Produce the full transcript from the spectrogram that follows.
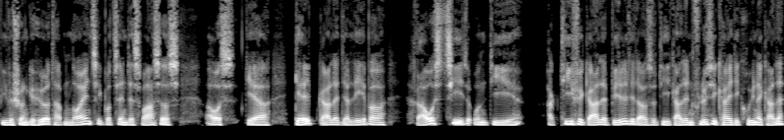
wie wir schon gehört haben, 90 Prozent des Wassers aus der Gelbgalle der Leber rauszieht und die aktive Galle bildet, also die Gallenflüssigkeit, die grüne Galle,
